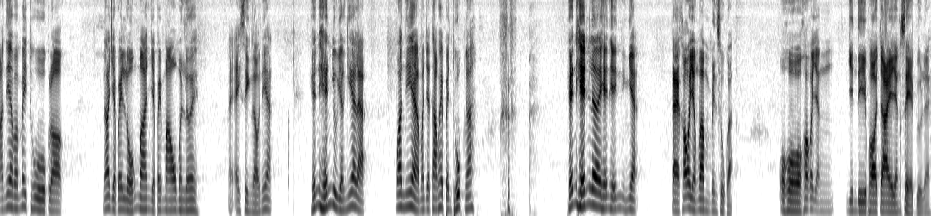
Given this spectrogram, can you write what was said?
อันเนี้ยมันไม่ถูกหรอกนะอย่าไปหลงมัน อย่าไปเมามันเลยไอ้ไอ้สิ่งเหล่านี้เห็นเห็นอยู่อย่างเงี้ยแหละ ว่าเนี่ยมันจะทำให้เป็นทุกข์นะ เห็นเห็นเลยเห็นเห็นอย่างเงี้ยแต่เขาก็ยังว่ามันเป็นสุขอะโอ้โหเขาก็ยังยินดีพอใจยังเสพอยู่เลย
